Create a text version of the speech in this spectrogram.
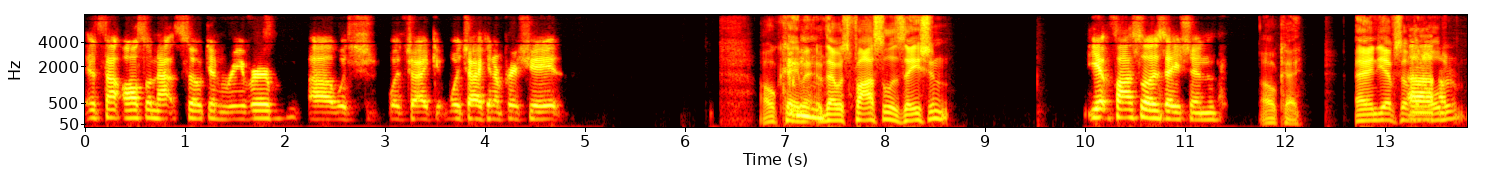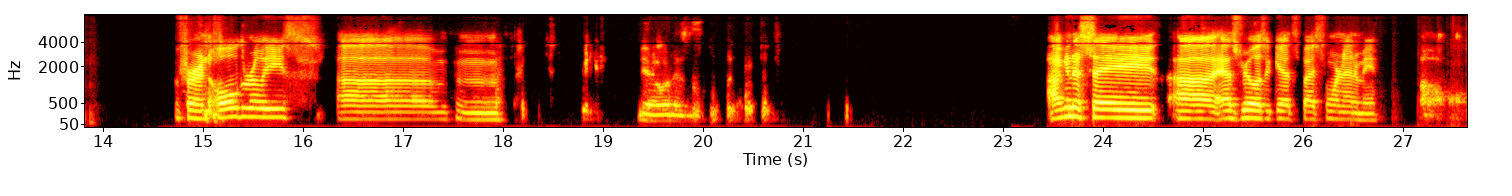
it's not also not soaked in reverb, uh which which I which I can appreciate. okay, man. That was fossilization. Yep, fossilization Okay, and you have something Uh, older. for an old release. Um, hmm, Yeah, what is it? I'm gonna say uh, "As Real as It Gets" by Sworn Enemy. Oh.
